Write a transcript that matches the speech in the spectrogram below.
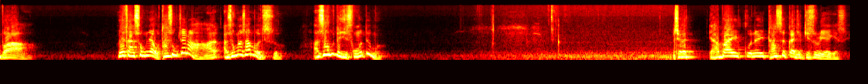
봐. 왜 다 속냐고. 다 속잖아. 안 속는 사람 어딨어. 안 속으면 되지. 속는데 뭐. 제가 야바이꾼의 다섯 가지 기술을 이야기했어요.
